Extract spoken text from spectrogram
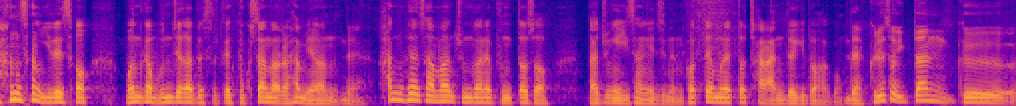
항상 이래서 뭔가 문제가 됐을 때 국산화를 하면 네. 한 회사만 중간에 붕 떠서 나중에 이상해지는 것 때문에 또 잘 안 되기도 하고. 네, 그래서 일단 그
